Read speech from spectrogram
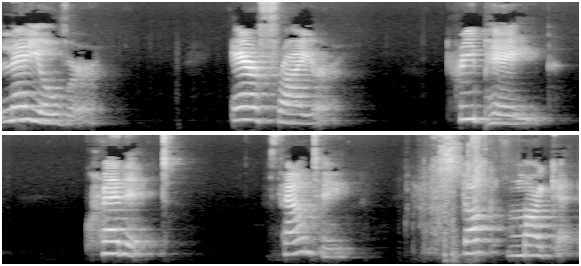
layover, air fryer, prepaid, credit, fountain stock market.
